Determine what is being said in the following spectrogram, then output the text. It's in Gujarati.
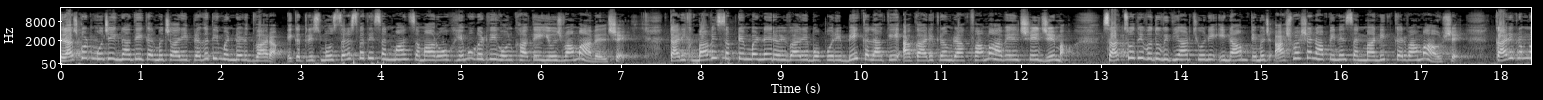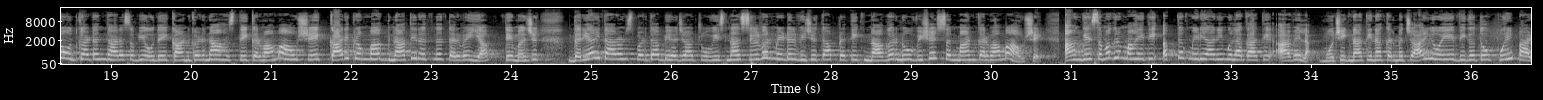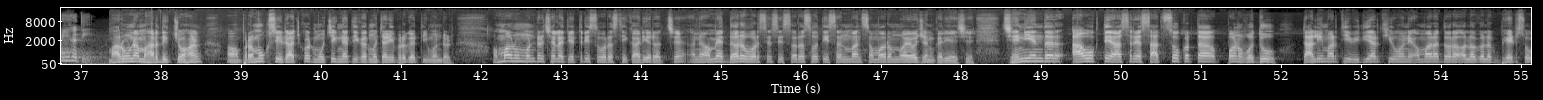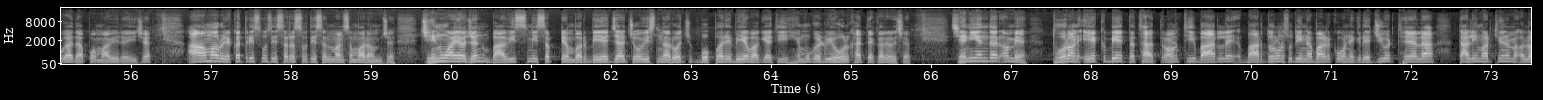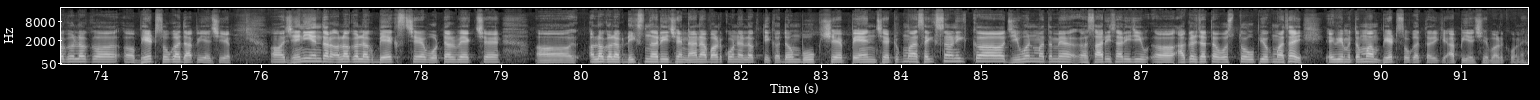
રાજકોટ મુજી જ્ઞાતિ કર્મચારી પ્રગતિ મંડળ દ્વારા એકત્રીસમો સરસ્વતી સન્માન સમારોહ હેમુ ગઢવી હોલ ખાતે યોજવામાં આવેલ છે. તારીખ બાવીસ સપ્ટેમ્બરને રવિવારે બપોરે બે કલાકે આ કાર્યક્રમ રાખવામાં આવેલ છે, જેમાં સાતસોથી વધુ વિદ્યાર્થીઓને ઇનામ તેમજ આશ્વાસન આપીને સન્માનિત કરવામાં આવશે. કાર્યક્રમનું ઉદ્ઘાટન ધારાસભ્ય ઉદય કાનગડના હસ્તે કરવામાં આવશે. કાર્યક્રમમાં જ્ઞાતિરત્ન તરવૈયા તેમજ દરિયાઈ તારણ સ્પર્ધા બે હજાર ચોવીસના સિલ્વર મેડલ વિજેતા પ્રતિક નાગરનું વિશેષ સન્માન કરવામાં આવશે. આ અંગે સમગ્ર માહિતી અબતક મીડિયાની મુલાકાતે આવેલા મોચી જ્ઞાતિના કર્મચારીઓએ વિગતો પૂરી પાડી હતી. મારું નામ હાર્દિક ચૌહાણ પ્રમુખ શ્રી રાજકોટ મોચી જ્ઞાતિ કર્મચારી પ્રગતિ મંડળ. અમારું મંડળ છેલ્લા તેત્રીસ વર્ષથી કાર્યરત છે અને અમે દર વર્ષે શ્રી સરસ્વતી સન્માન સમારંભનું આયોજન કરીએ છીએ. જેની અંદર આ વખતે આશરે સાતસો કરતાં પણ વધુ તાલીમાર્થી વિદ્યાર્થીઓને અમારા દ્વારા અલગ અલગ ભેટ સોગાદ આપવામાં આવી રહી છે. આ અમારું એકત્રીસમો સરસ્વતી સન્માન સમારંભ છે. જેનું આયોજન બાવીસમી સપ્ટેમ્બર બે હજાર ચોવીસના રોજ બપોરે બે વાગ્યાથી હેમુગઢવી હોલ ખાતે કરેલ છે. જેની અંદર અમે ધોરણ એક, બે તથા ત્રણથી બાર લે, બાર ધોરણ સુધીના બાળકો અને ગ્રેજ્યુએટ થયેલા તાલીમાર્થીઓને અમે અલગ અલગ ભેટ સોગાદ આપીએ છીએ. જેની અંદર અલગ અલગ બેગ્સ છે, વોટર બેગ છે અલગ અલગ ડિક્શનરી છે, નાના બાળકોને લગતી કદમ, બુક છે, પેન છે. ટૂંકમાં શૈક્ષણિક જીવનમાં તમે સારી સારી જે આગળ જતા વસ્તુઓ ઉપયોગમાં થાય, એવી અમે તમામ ભેટ સોગાદ તરીકે આપીએ છીએ બાળકોને.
